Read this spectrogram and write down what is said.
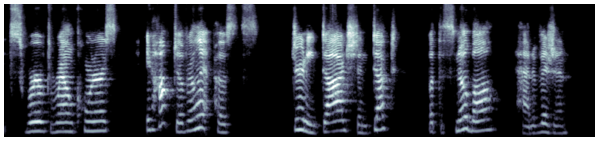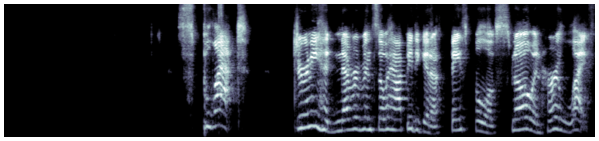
It swerved around corners. It hopped over lampposts. Journey dodged and ducked, but the snowball had a vision. Splat! Journey had never been so happy to get a face full of snow in her life.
